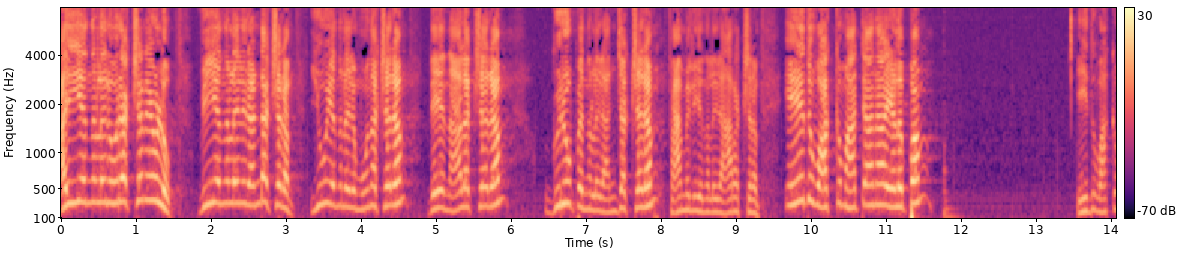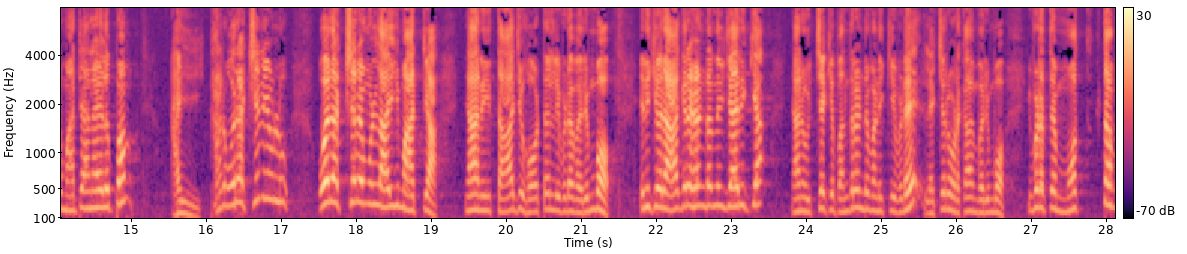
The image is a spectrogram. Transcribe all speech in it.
ഐ എന്നുള്ളതിൽ ഒരു അക്ഷരമേ ഉള്ളൂ. വി എന്നുള്ളതിൽ രണ്ടക്ഷരം യു എന്നുള്ളതിൽ മൂന്നക്ഷരം ദേ നാലക്ഷരം ഗ്രൂപ്പ് എന്നുള്ളതിൽ അഞ്ചക്ഷരം ഫാമിലി എന്നുള്ളതിൽ ആറക്ഷരം. ഏത് വാക്ക് മാറ്റാനാ എളുപ്പം? ഏത് വാക്ക് മാറ്റാനാ എളുപ്പം? ഐ. കാരണം ഒരക്ഷരേ ഉള്ളൂ. ഒരക്ഷരമുള്ള ഐ മാറ്റ. ഞാൻ ഈ താജ് ഹോട്ടലിൽ ഇവിടെ വരുമ്പോൾ എനിക്ക് ഒരു ആഗ്രഹം ഉണ്ടെന്ന് വിചാരിക്കുക ഞാൻ ഉച്ചയ്ക്ക് പന്ത്രണ്ട് മണിക്ക് ഇവിടെ ലെക്ചർ കൊടുക്കാൻ വരുമ്പോൾ ഇവിടുത്തെ മൊത്തം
